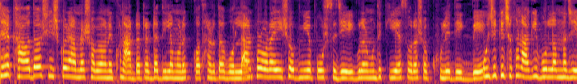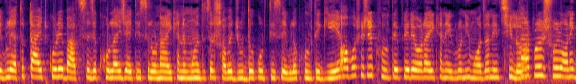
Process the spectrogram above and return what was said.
যাই হোক, খাওয়া দাওয়া শেষ করে আমরা সবাই অনেকক্ষণ আড্ডা টাড্ডা দিলাম অনেক কথা টথা বললাম। তারপর ওরা এইসব নিয়ে পড়ছে যে এগুলোর মধ্যে কি আছে ওরা সব খুলে দেখবে। ওই যে কিছুক্ষণ আগেই বললাম না যে এগুলো এত টাইট করে বাঁধছে যে খোলাই যাইতেছিল না এখানে মনে হচ্ছে সবাই যুদ্ধ করতেছে এগুলো খুলতে গিয়ে। অবশেষে খুলতে পেরে ওরা এখানে এগুলো নিয়ে মজা নিচ্ছিল। তারপরে শরীর অনেক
